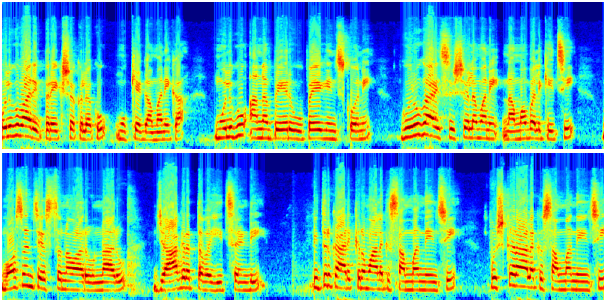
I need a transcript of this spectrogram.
ములుగువారి ప్రేక్షకులకు ముఖ్య గమనిక ములుగు అన్న పేరు ఉపయోగించుకొని గురుగారి శిష్యులమని నమ్మబలికిచ్చి మోసం చేస్తున్న వారు ఉన్నారు. జాగ్రత్త వహించండి. పితృ కార్యక్రమాలకు సంబంధించి పుష్కరాలకు సంబంధించి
